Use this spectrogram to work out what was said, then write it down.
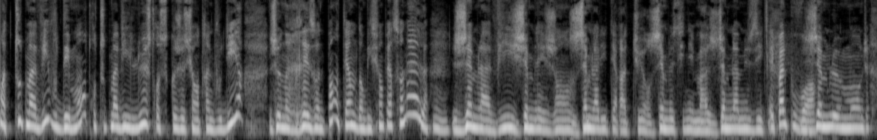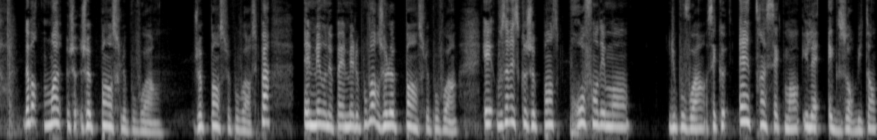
moi, toute ma vie vous démontre, toute ma vie illustre ce que je suis en train de vous dire. Je ne raisonne pas en termes d'ambition personnelle. Hmm. J'aime la vie, j'aime les gens, j'aime la littérature, j'aime le cinéma, j'aime la musique. Et pas le pouvoir. J'aime le monde. D'abord, moi, je, je pense le pouvoir. Je pense le pouvoir. C'est pas aimer ou ne pas aimer le pouvoir, je le pense le pouvoir. Et vous savez ce que je pense profondément du pouvoir, c'est que intrinsèquement, il est exorbitant.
